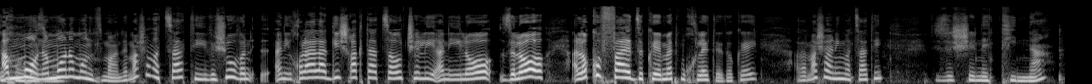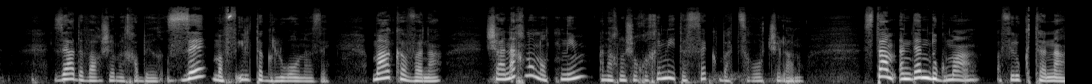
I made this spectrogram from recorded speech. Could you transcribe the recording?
המון. המון המון זמן. ומה שמצאתי, ושוב, אני, אני יכולה להגיש רק את ההצעות שלי, אני לא, זה לא, אני לא כופה את זה כאמת מוחלטת, אוקיי? אבל מה שאני מצאתי, זה שנתינה, זה הדבר שמחבר. זה מפעיל את הגלואון הזה. מה הכוונה? שאנחנו נותנים, אנחנו שוכחים להתעסק בצרות שלנו. סתם, אני אתן דוגמה, אפילו קטנה.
